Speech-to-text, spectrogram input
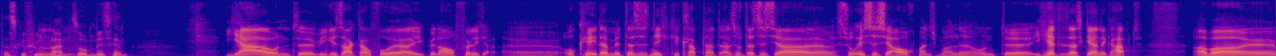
Das Gefühl mhm. bleibt so ein bisschen. Ja, und äh, wie gesagt auch vorher, ich bin auch völlig äh, okay damit, dass es nicht geklappt hat. Also das ist ja, so ist es ja auch manchmal. Ne? Und äh, ich hätte das gerne gehabt, aber äh,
